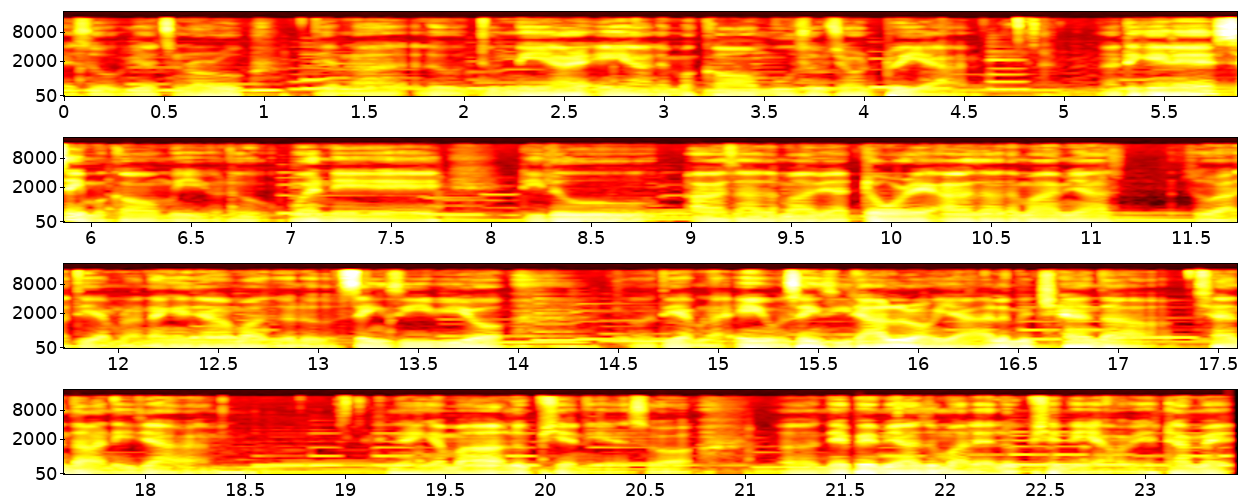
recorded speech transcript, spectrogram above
တယ်ဆိုပြီးတော့ကျွန်တော်တို့တင်မလားအဲ့လိုသူနေရတဲ့အိမ်ကလည်းမကောင်းဘူးဆိုကျွန်တော်တွေ့ရတယ်တကယ်လဲစိတ်မကောင်းမိဘူးလို့ဝမ်းနေတယ် ဒီလိုအားစားသမားပြတော်တဲ့အားစားသမားများဆိုတာသိရမလားနိုင်ငံခြားမှာဆိုလို့စိန်စီပြီးတော့သိရမလားအိမ်ကိုစိန်စီထားလို့တော့ရအဲ့လိုမျိုးချမ်းသာချမ်းသာနေကြတာနိုင်ငံမှာအဲ့လိုဖြစ်နေရဆိုတော့အဲနေပယ်များစုမှာလည်းအဲ့လိုဖြစ်နေရပါပဲဒါပေမဲ့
